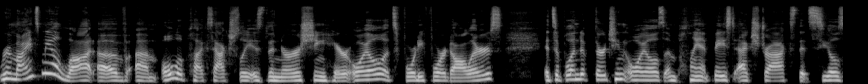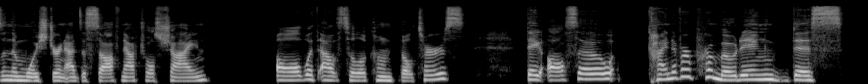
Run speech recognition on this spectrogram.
reminds me a lot of um, Olaplex actually is the Nourishing Hair Oil. It's $44. It's a blend of 13 oils and plant based extracts that seals in the moisture and adds a soft, natural shine, all without silicone filters. They also kind of are promoting this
